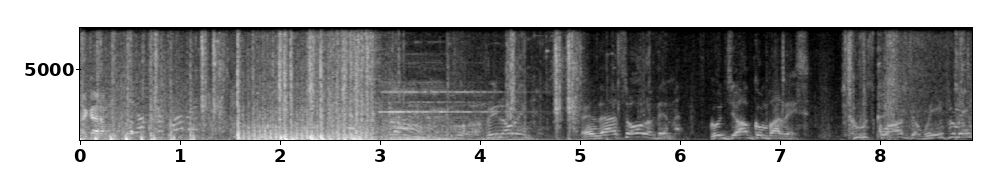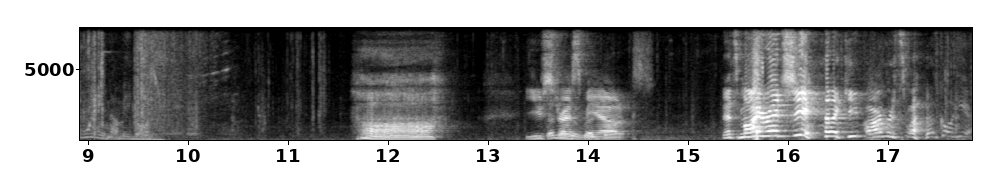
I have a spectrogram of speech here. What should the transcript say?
I got him. Reloading. And that's all of them. Good job, compadres. Two squads away from a win, amigos. You stress me out. box? That's my red shield! I keep armor swap. Let's go here.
